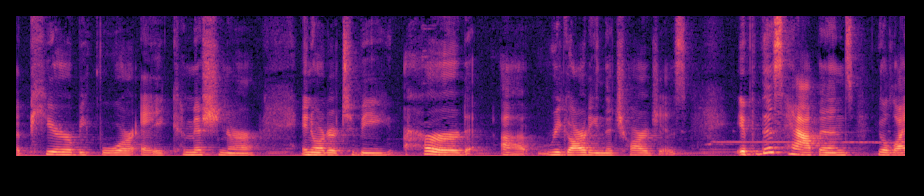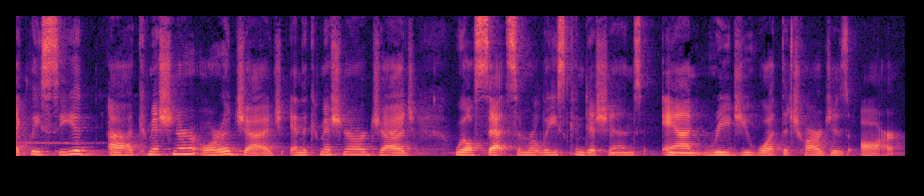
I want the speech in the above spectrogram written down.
appear before a commissioner in order to be heard uh, regarding the charges. If this happens, you'll likely see a, a commissioner or a judge, and the commissioner or judge will set some release conditions and read you what the charges are.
